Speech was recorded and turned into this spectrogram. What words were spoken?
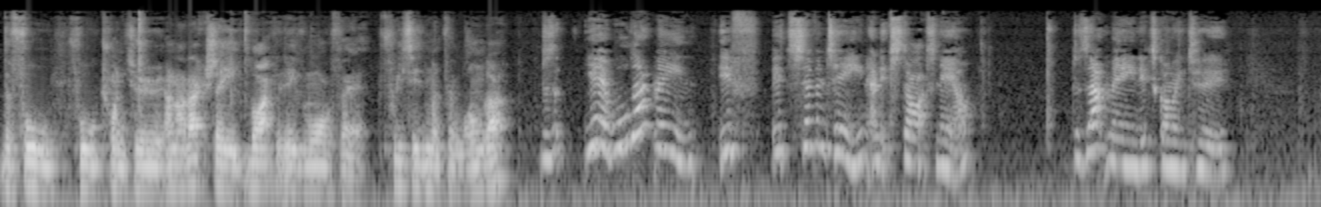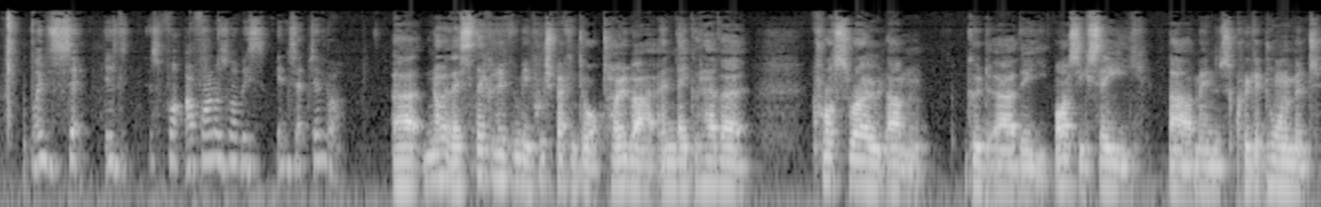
the full full twenty two, and I'd actually like it even more if the footy season went for longer. Does Yeah, will that mean if it's 17 and it starts now, does that mean it's going to. When's se- is, is our finals going to be in September? Uh, no, they they could even be pushed back into October, and they could have a crossroad. Um, could uh, the ICC uh, men's cricket tournament,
